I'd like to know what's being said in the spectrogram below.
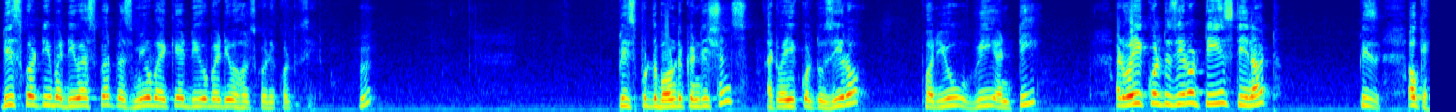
d square t by dy square plus mu by k du by dy whole square equal to 0. Hmm? Please put the boundary conditions at y equal to 0 for u, v and t. At y equal to 0 t is t naught. Please okay.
